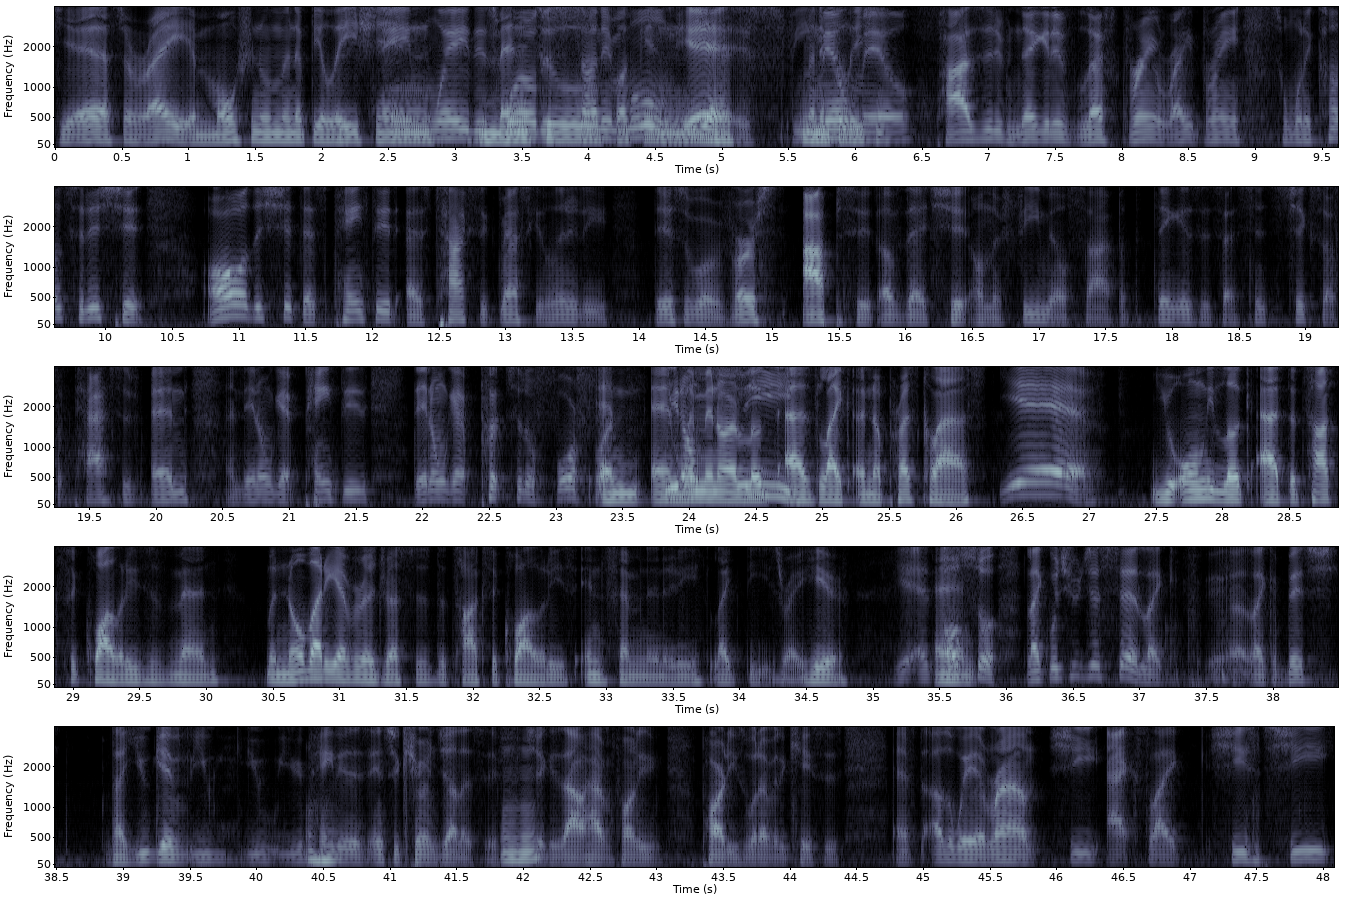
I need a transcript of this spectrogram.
yeah, that's all right. Emotional manipulation. Same way this mental world is sun and fucking, moon. Yeah, yes, it's female, male, positive, negative, left brain, right brain. So when it comes to this shit, all the shit that's painted as toxic masculinity, there's a reverse opposite of that shit on the female side. But the thing is, is that since chicks are the passive end and they don't get painted, they don't get put to the forefront. And and women are looked as like an oppressed class. yeah. you only look at the toxic qualities of men, but nobody ever addresses the toxic qualities in femininity like these right here. Yeah, and, And- also like what you just said, like uh, like a bitch, like you give you you you're Mm-hmm. painted as insecure and jealous if a chick is out having party parties, whatever the case is, and if the other way around, she acts like she's she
